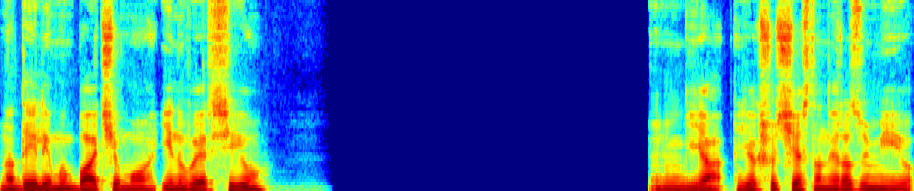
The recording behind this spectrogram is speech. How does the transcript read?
На дейлі ми бачимо інверсію. Я, якщо чесно, не розумію,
